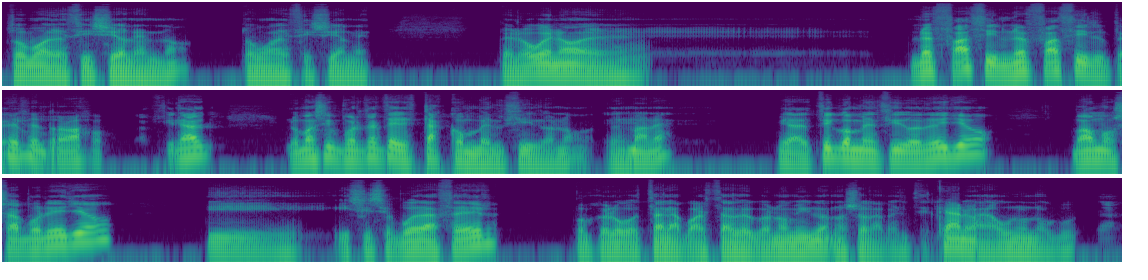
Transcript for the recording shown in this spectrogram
tomo decisiones, ¿no? Tomo decisiones. Pero bueno, eh, no es fácil, no es fácil. Pero es el trabajo. Al final, lo más importante es que estás convencido, ¿no? Eh, vale. Mira, estoy convencido de ello, vamos a por ello y, si se puede hacer, porque luego está el apartado económico, no solamente claro. a uno nos gusta,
